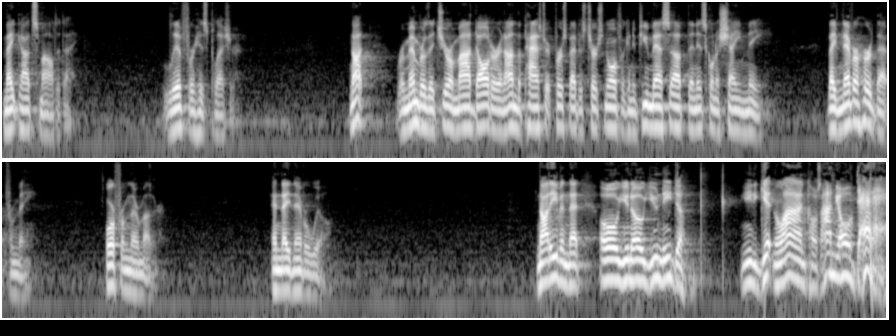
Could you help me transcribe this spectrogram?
Make God smile today, live for His pleasure. Not remember that you're my daughter and I'm the pastor at First Baptist Church Norfolk, and if you mess up, then it's going to shame me. They've never heard that from me or from their mother, and they never will. Not even that, oh, you know, you need to you need to get in line because I'm your old daddy.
